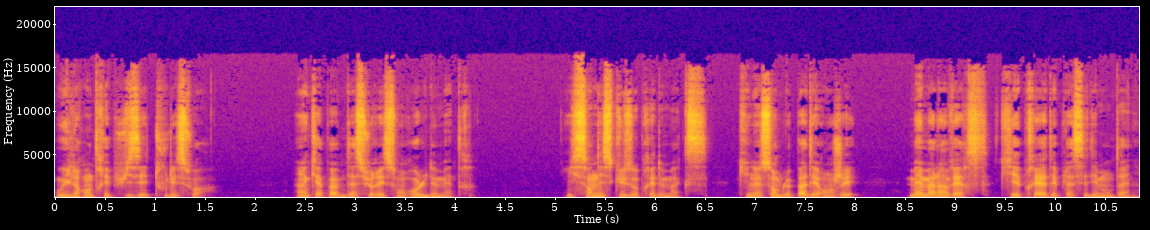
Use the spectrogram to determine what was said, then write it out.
où il rentre épuisé tous les soirs, incapable d'assurer son rôle de maître. Il s'en excuse auprès de Max, qui ne semble pas dérangé, même à l'inverse, qui est prêt à déplacer des montagnes.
